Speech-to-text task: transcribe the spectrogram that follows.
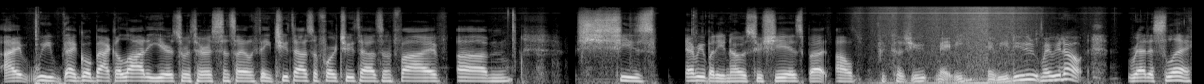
I we I go back a lot of years with her since I think 2004, 2005. Um, she's everybody knows who she is, but I'll because you maybe maybe you do, maybe you don't. Retta Slay.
